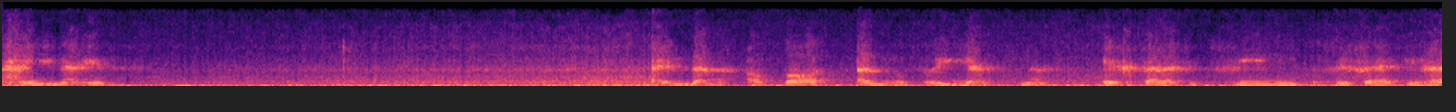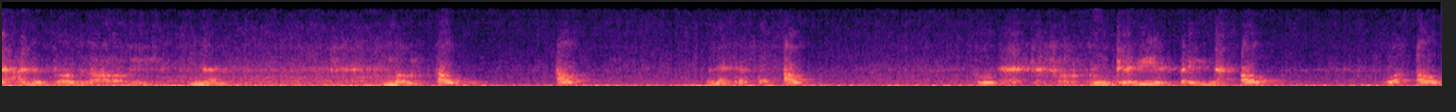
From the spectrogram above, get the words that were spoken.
حينئذ عندنا الضاد المصرية نعم. اختلفت في صفاتها عن الضاد العربية. نعم. نقول أو أو هناك فرق. أو هناك فرق كبير بين أو وأو.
